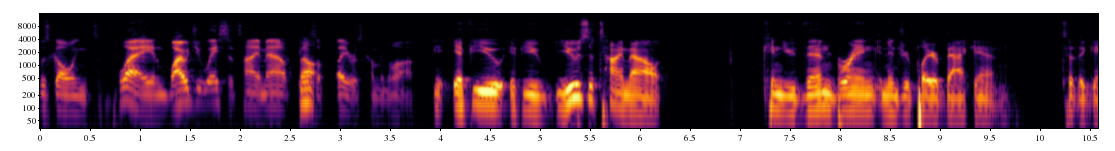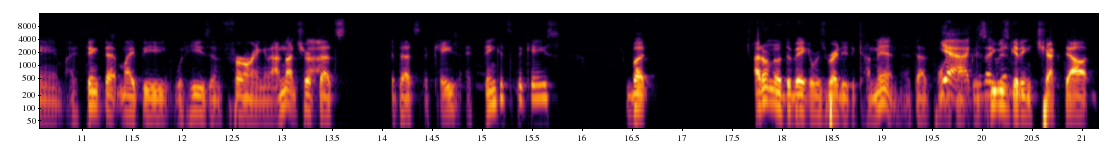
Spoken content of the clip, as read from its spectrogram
was going to play. And why would you waste a timeout because well, a player is coming off? If you if you use a timeout, can you then bring an injured player back in to the game? I think that might be what he's inferring, and I'm not sure uh, if that's if that's the case. I think it's the case, but I don't know if the Baker was ready to come in at that point. Yeah, because he was getting he, checked out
